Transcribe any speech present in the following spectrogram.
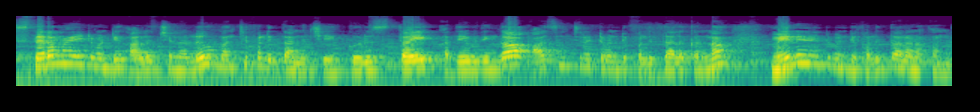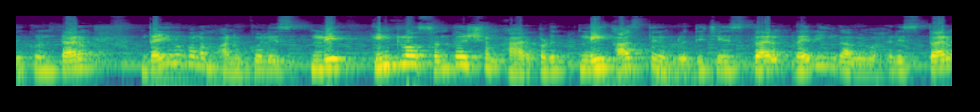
స్థిరమైనటువంటి ఆలోచనలు మంచి ఫలితాన్ని చేకూరుస్తాయి. అదేవిధంగా ఆశించినటువంటి ఫలితాల కన్నా మేలైనటువంటి ఫలితాలను అందుకుంటారు. దైవ బలం అనుకూలిస్తుంది. ఇంట్లో సంతోషం ఏర్పడుతుంది. ఆస్తిని వృద్ధి చేస్తారు. ధైర్యంగా వ్యవహరిస్తారు.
